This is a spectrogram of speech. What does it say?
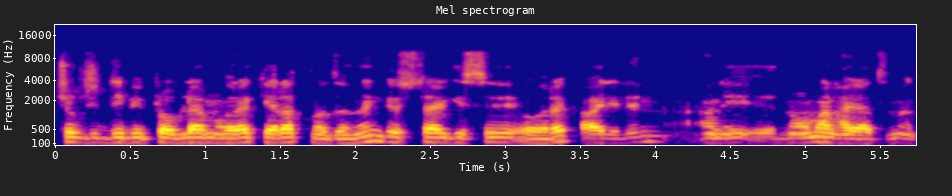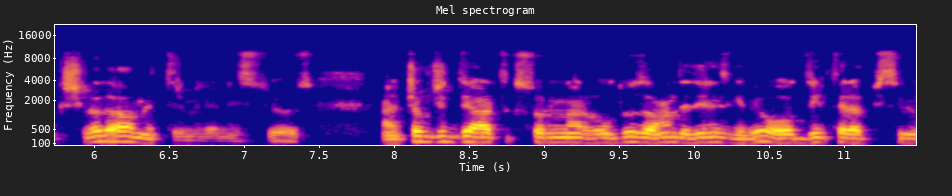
çok ciddi bir problem olarak yaratmadığının göstergesi olarak ailenin hani normal hayatının akışına devam ettirmelerini istiyoruz. Yani çok ciddi artık sorunlar olduğu zaman dediğiniz gibi o dil terapisi ve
